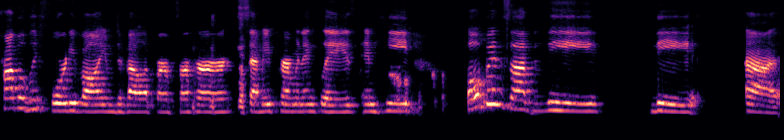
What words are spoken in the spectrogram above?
probably 40 volume developer for her semi-permanent glaze. And he opens up the the uh,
